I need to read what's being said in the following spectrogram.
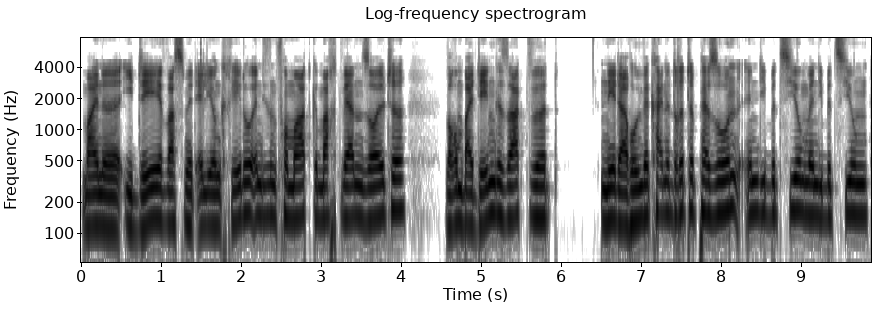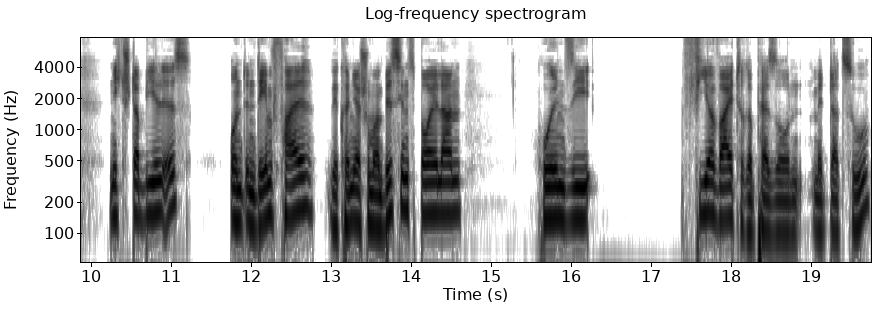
meine Idee, was mit Ellie und Credo in diesem Format gemacht werden sollte. Warum bei denen gesagt wird, nee, da holen wir keine dritte Person in die Beziehung, wenn die Beziehung nicht stabil ist. Und in dem Fall, wir können ja schon mal ein bisschen spoilern, holen sie vier weitere Personen mit dazu.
